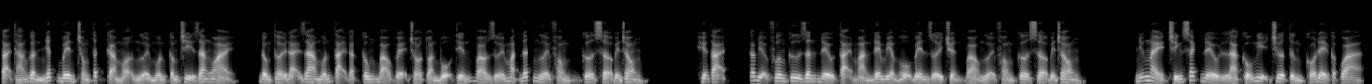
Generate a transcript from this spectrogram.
tại tháng gần nhất bên trong tất cả mọi người muốn cấm chỉ ra ngoài, đồng thời đại gia muốn tại đặc công bảo vệ cho toàn bộ tiến vào dưới mặt đất người phòng cơ sở bên trong. Hiện tại, các địa phương cư dân đều tại màn đêm hiểm hộ bên dưới chuyển vào người phòng cơ sở bên trong. Những này chính sách đều là cố nghị chưa từng có đề cập qua,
